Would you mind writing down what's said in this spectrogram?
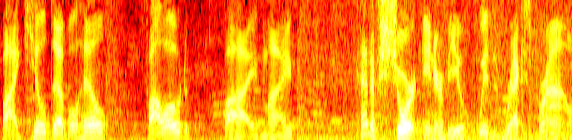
by Kill Devil Hill, followed by my kind of short interview with Rex Brown.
